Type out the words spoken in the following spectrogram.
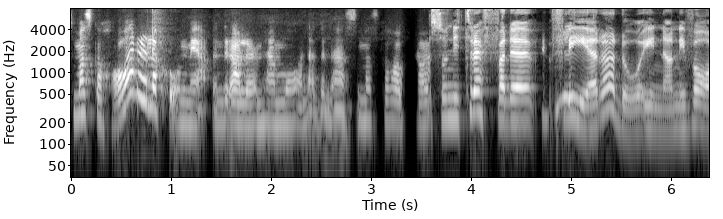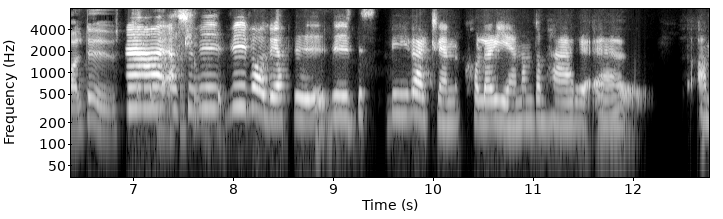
Som man ska ha en relation med under alla de här månaderna. Som man ska ha Så ni träffade flera då innan ni valde ut? Nej, alltså vi, vi valde att vi, vi, vi verkligen kollar igenom de här eh, ja,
